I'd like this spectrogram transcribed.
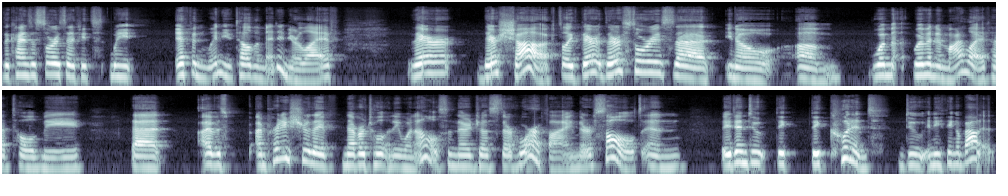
the kinds of stories that if you when you, if and when you tell the men in your life they're they're shocked like they're they're stories that you know um women women in my life have told me that I was I'm pretty sure they've never told anyone else and they're just they're horrifying. They're assault and they didn't do they they couldn't do anything about it.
